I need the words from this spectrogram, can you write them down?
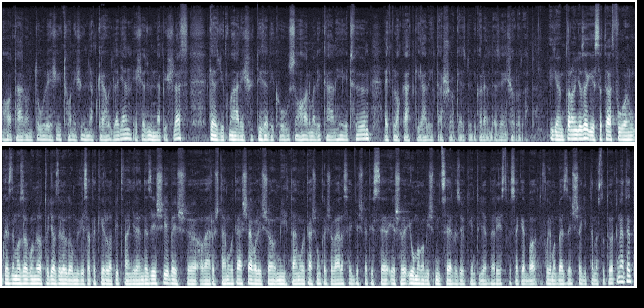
a határon túl és itthon is ünnep kell, hogy legyen, és ez ünnep is lesz. Kezdjük már is 10-23-án hétfőn, egy plakát kiállítással kezdődik a rendezvény sorozat. Igen, talán ugye az egészet átfogóan kezdem azzal a gondolat, hogy az Előadó Művészetek Alapítvány rendezésébe és a város támogatásával és a mi támogatásunkkal és a Válasz Egyesület és, és jó magam is, mint szervezőként ugye ebben részt veszek ebbe a folyamatban, ezzel is segítem ezt a történetet.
